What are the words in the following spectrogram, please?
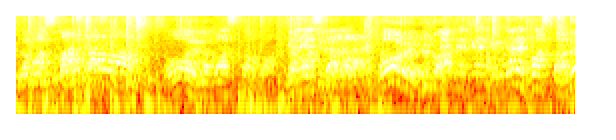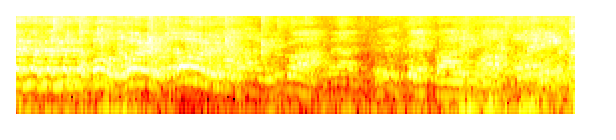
Hyvä vastaava. Vastaavaa! Oi, hyvä vastaavaa. Ja vastaavaa. Oi, hyvä. Kädet vastaan. Lyö, lyö, lyö, lyö, lyö. Polvi. Oi, oi. Hyvä. Perkele päälle vaan. Tulee liikaa,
